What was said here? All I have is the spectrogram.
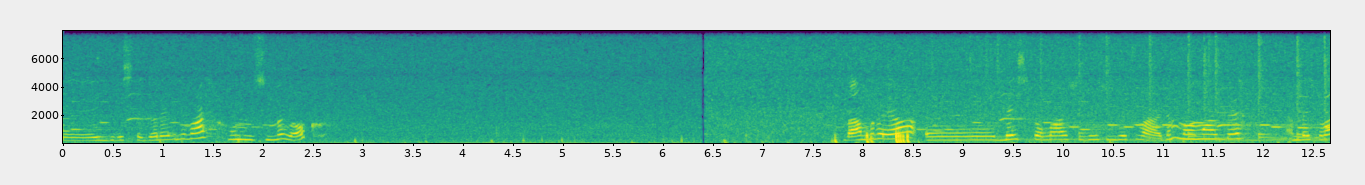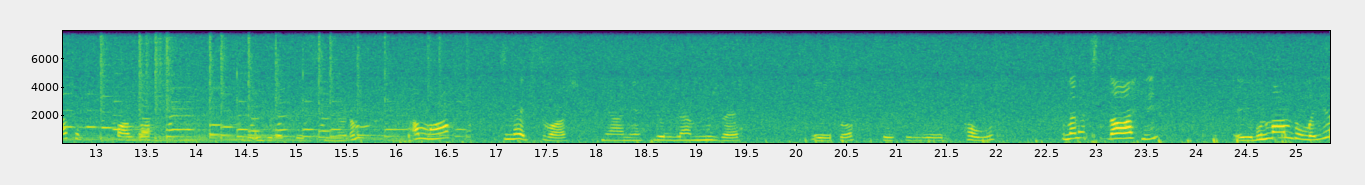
e, girişte görevli var. Onun dışında yok. Ben buraya e, 5 dolar giriş ücreti verdim. Normalde yani 5 dolar çok fazla ücret diye düşünüyorum. Ama içinde hepsi var. Yani göreceğim müze, e, su, havuz. Bunların hepsi dahil. E, bundan dolayı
